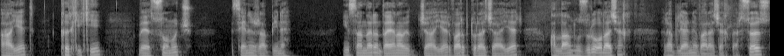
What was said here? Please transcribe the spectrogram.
Ayet 42 ve sonuç senin Rabbine. İnsanların dayanacağı yer, varıp duracağı yer Allah'ın huzuru olacak. Rablerine varacaklar. Söz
